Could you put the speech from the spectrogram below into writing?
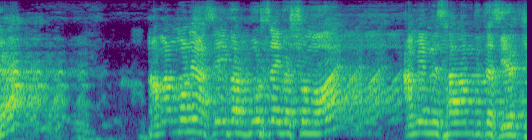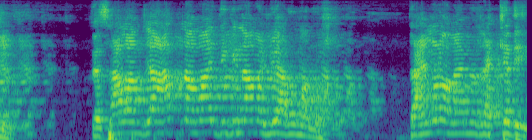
হ্যাঁ? আমার মনে আছে, এইবার ভোট চাইবার সময় আমি এমনি সালাম দিতেছি আর কি। তে সালাম যে হাত নামাই, দিকে নামাইবি আরও মানুষ। তাই মনে হয় আমি রাখিয়া দিই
